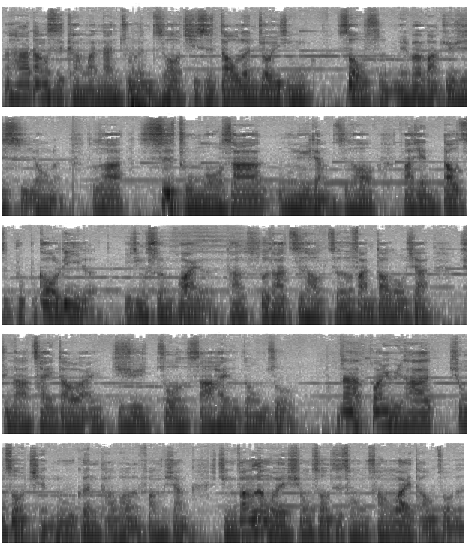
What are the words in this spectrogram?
那他当时砍完男主人之后，其实刀刃就已经受损，没办法继续使用了。说他试图谋杀母女俩之后，发现刀子不不够利了。已经损坏了，他说他只好折返到楼下去拿菜刀来继续做杀害的动作。那关于他凶手潜入跟逃跑的方向，警方认为凶手是从窗外逃走的，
